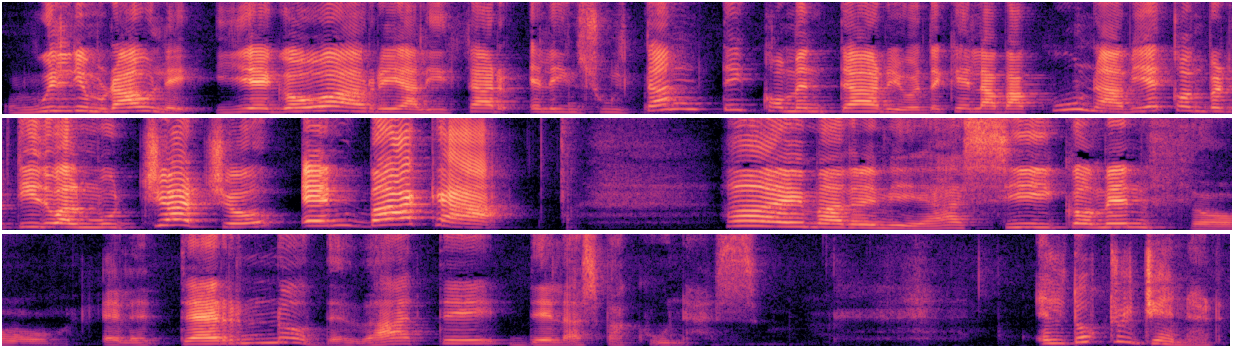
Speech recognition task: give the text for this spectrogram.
William Rowley llegó a realizar el insultante comentario de que la vacuna había convertido al muchacho en vaca. Ay, madre mía, así comenzó el eterno debate de las vacunas. El doctor Jenner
